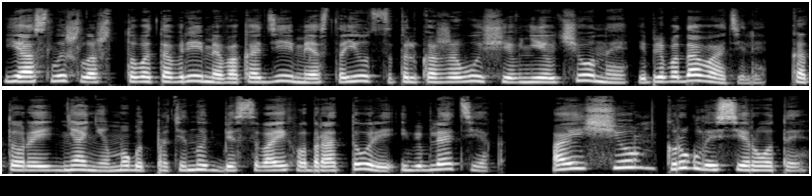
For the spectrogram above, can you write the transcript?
Я слышала, что в это время в академии остаются только живущие в ней ученые и преподаватели, которые дня не могут протянуть без своих лабораторий и библиотек. А еще круглые сироты,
